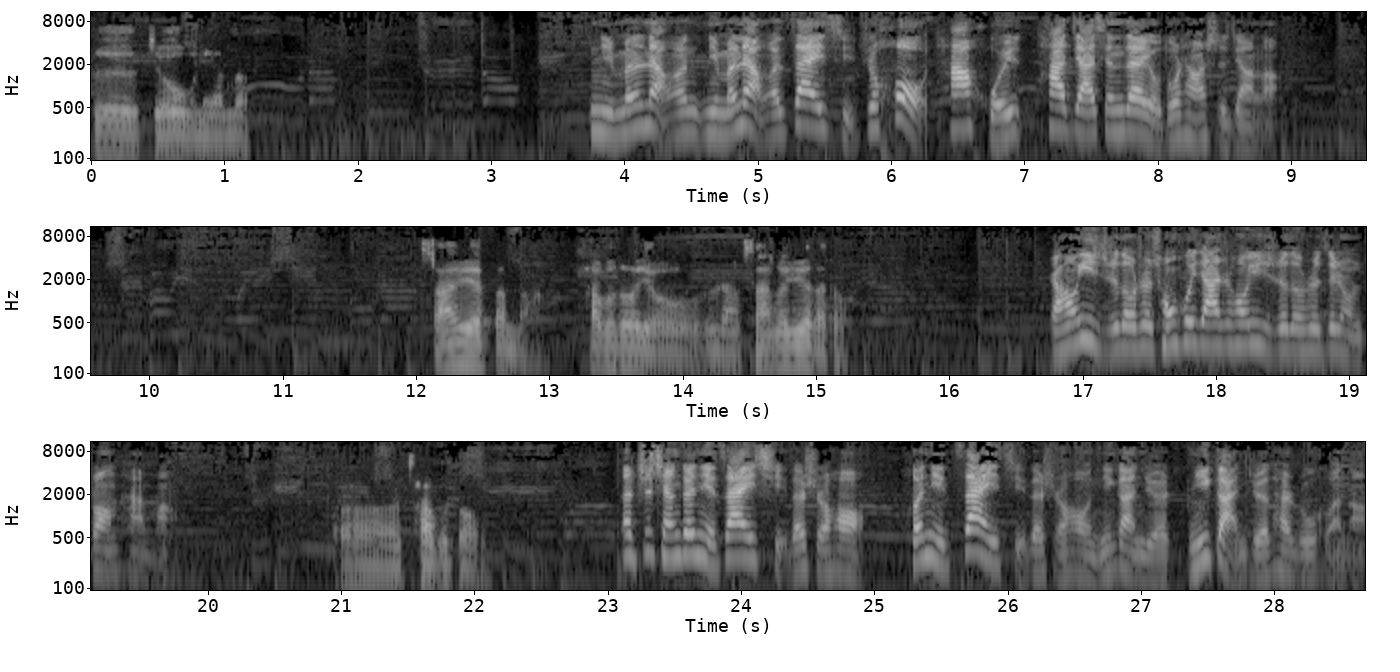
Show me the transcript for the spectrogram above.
是九五年的。你们两个，你们两个在一起之后，他回他家现在有多长时间了？三月份吧，差不多有两三个月了都。然后一直都是从回家之后一直都是这种状态吗？呃，差不多。那之前跟你在一起的时候。和你在一起的时候，你感觉你感觉他如何呢？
